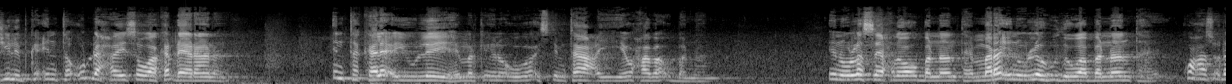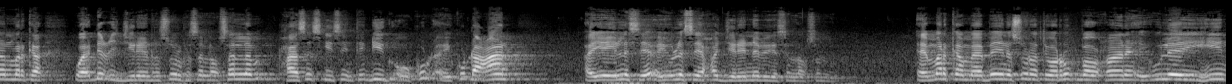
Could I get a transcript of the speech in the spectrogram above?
jilibka inta u dhaxayso waa ka dheeraana inta kale ayuu leeyahay marka inuu uga istimtaaci iyo waxaabaa u bannaan. Inuu la seexdo waa u bannaan tahay mare inuu la hudo waa bannaan tahay. Waxaas oo dhan marka waa dhici jireen rasuulka sal ll ly xaasaskiisa inta dhiig oo ku ay ku dhacaan ayay la see ayuu la seexo jiray nebiga sal ll ly slam ee marka maa beyna surati warukba waxaana ay u leeyihiin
